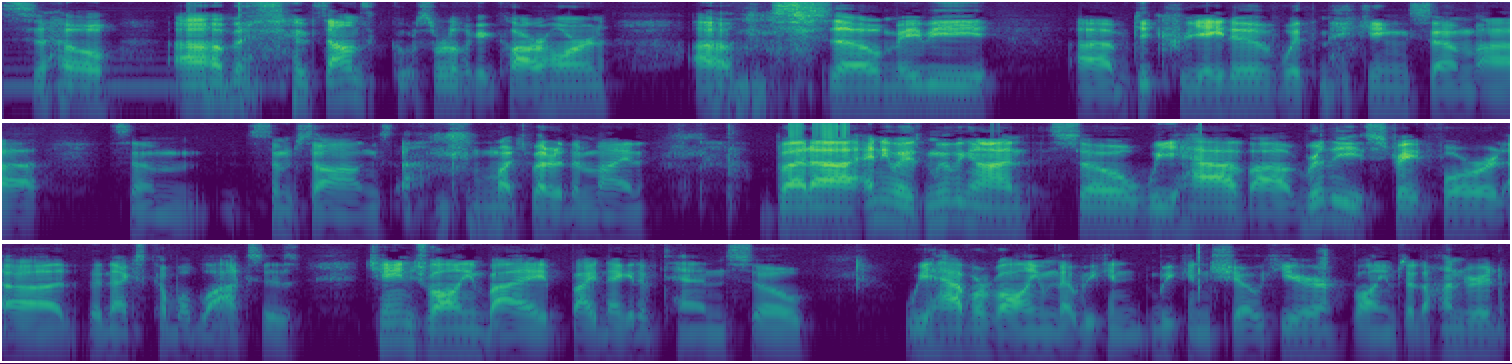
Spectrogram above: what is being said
So um, it sounds sort of like a car horn. Um, so maybe um, get creative with making some uh, some some songs, much better than mine. But uh, anyways, moving on. So we have uh, really straightforward. Uh, the next couple blocks is change volume by by negative 10. So we have our volume that we can we can show here. Volume's at 100.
